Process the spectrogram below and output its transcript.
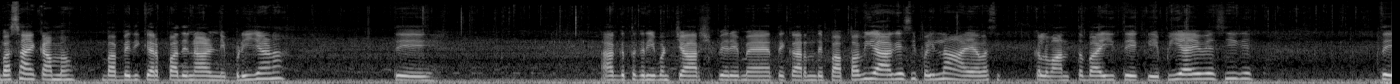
ਬਸ ਐ ਕੰਮ ਬਾਬੇ ਦੀ ਕਿਰਪਾ ਦੇ ਨਾਲ ਨਿਬੜੀ ਜਾਣਾ। ਤੇ ਅੱਗ ਤਕਰੀਬਨ 4 ਛਪੇਰੇ ਮੈਂ ਤੇ ਕਰਨ ਦੇ ਪਾਪਾ ਵੀ ਆ ਗਏ ਸੀ, ਪਹਿਲਾਂ ਆਇਆ ਵਾ ਸੀ ਕਲਵੰਤ ਬਾਈ ਤੇ ਕੇਪੀ ਆਏ ਹੋਏ ਸੀਗੇ। ਤੇ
